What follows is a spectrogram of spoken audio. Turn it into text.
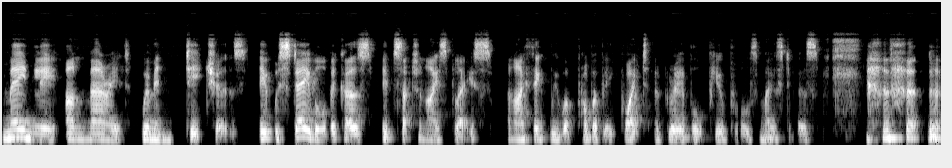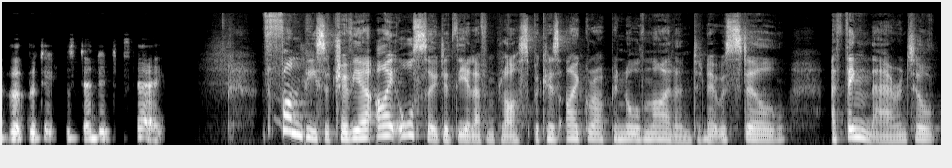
mainly unmarried women teachers. It was stable because it's such a nice place. And I think we were probably quite agreeable pupils, most of us, that the teachers tended to stay. Fun piece of trivia. I also did the 11 plus because I grew up in Northern Ireland and it was still a thing there until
